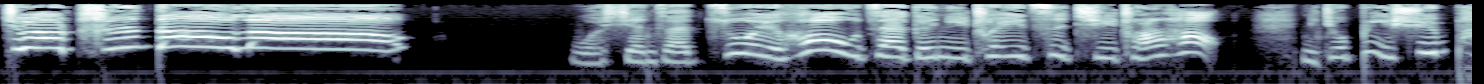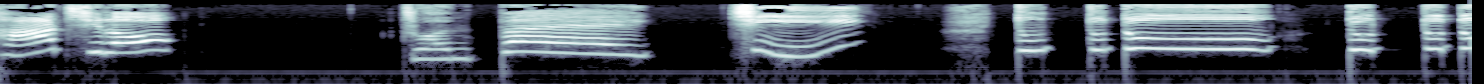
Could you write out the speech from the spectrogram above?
就要迟到了。我现在最后再给你吹一次起床号，你就必须爬起了哦。准备起，嘟嘟嘟，嘟嘟嘟，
